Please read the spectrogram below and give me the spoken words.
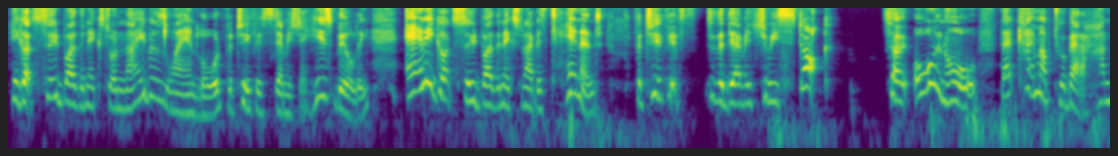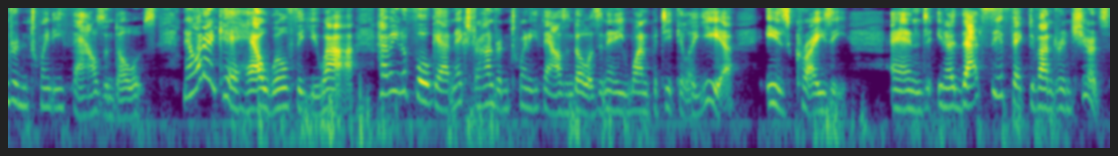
He got sued by the next door neighbour's landlord for two fifths damage to his building, and he got sued by the next door neighbour's tenant for two fifths to the damage to his stock. So all in all, that came up to about $120,000. Now, I don't care how wealthy you are, having to fork out an extra $120,000 in any one particular year is crazy. And, you know, that's the effect of underinsurance.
